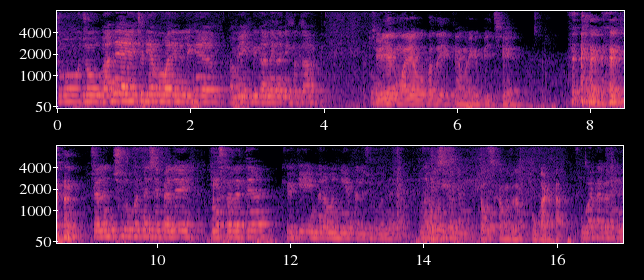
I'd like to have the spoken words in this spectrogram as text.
तो जो गाने हैं चिड़िया कुमारी ने लिखे हैं हमें एक भी गाने का नहीं पता। तो चिड़िया कुमारी आपको पता है कैमरे के पीछे है। चैलेंज शुरू करने से पहले टॉस कर लेते हैं क्योंकि मेरा मन नहीं है पहले शुरू करने का। ना किसी का भी नहीं। तो उसका मतलब पुकाटा फुगाटा करेंगे।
